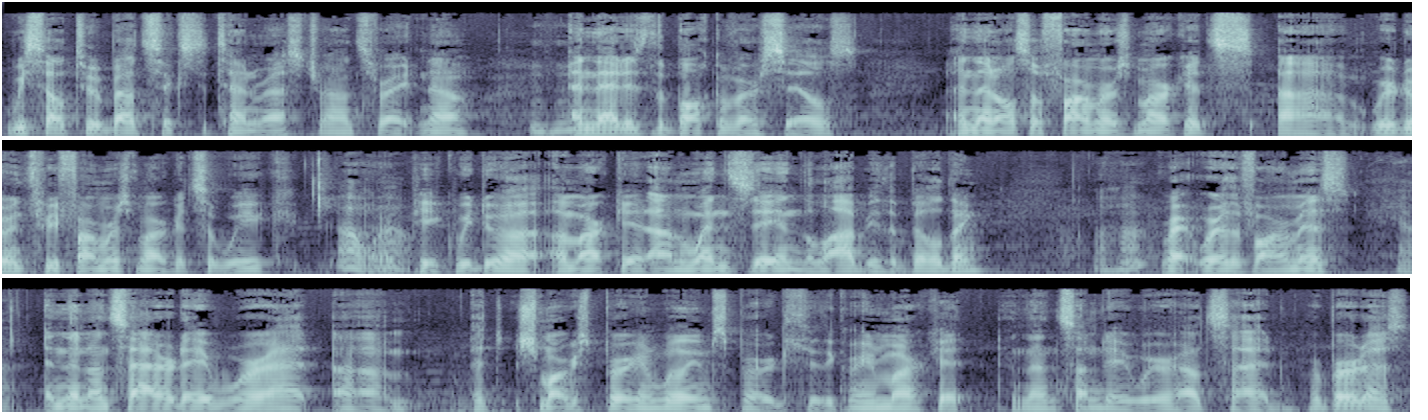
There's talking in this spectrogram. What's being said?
we sell to about six to ten restaurants right now, Mm-hmm. and that is the bulk of our sales. And then also farmers markets. Um, we're doing three farmers markets a week. Oh, at our peak. We do a, a market on Wednesday in the lobby of the building, right where the farm is. Uh-huh. Yeah. And then on Saturday we're at um, at Schmarksburg and Williamsburg through the Green Market, and then Sunday we're outside Roberta's,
